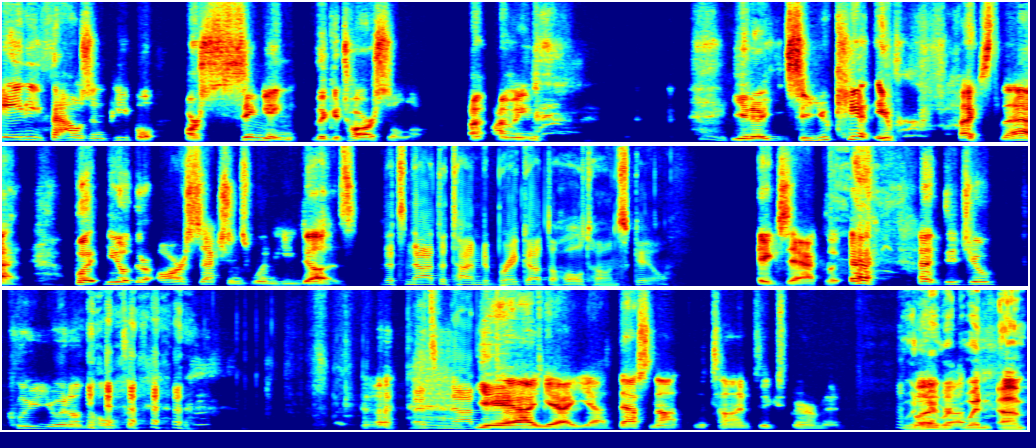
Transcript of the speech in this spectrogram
80,000 people are singing the guitar solo. I, I mean, you know, so you can't improvise that. But, you know, there are sections when he does. That's not the time to break out the whole tone scale. Exactly. Did you clue you in on the whole thing? That's not. yeah, yeah, yeah. That's not the time to experiment. When, but, we were, uh, when um,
